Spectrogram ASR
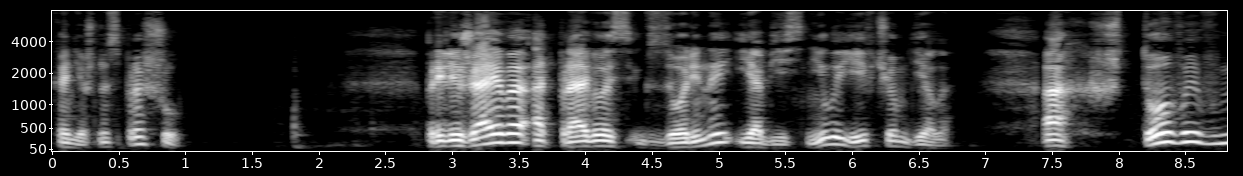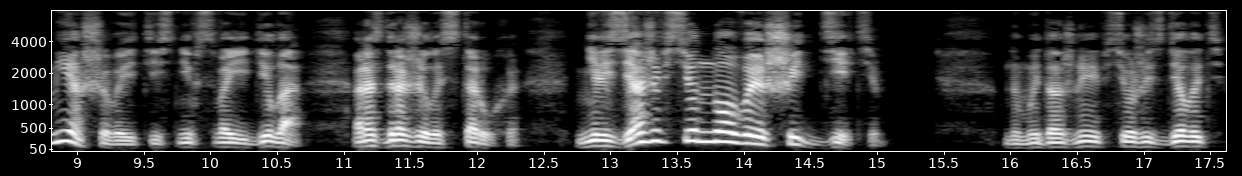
Конечно, спрошу. Прилежаева отправилась к Зориной и объяснила ей, в чем дело. «Ах, что вы вмешиваетесь не в свои дела?» — раздражилась старуха. «Нельзя же все новое шить детям. Но мы должны все же сделать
